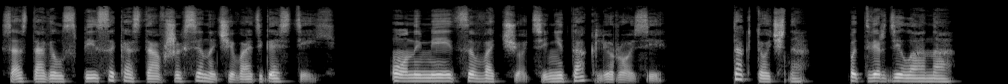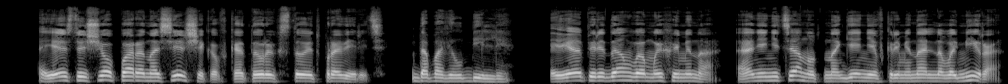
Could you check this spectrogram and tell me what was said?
составил список оставшихся ночевать гостей. Он имеется в отчете, не так ли, Рози? Так точно, подтвердила она. Есть еще пара носильщиков, которых стоит проверить, добавил Билли. Я передам вам их имена. Они не тянут на гениев криминального мира,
